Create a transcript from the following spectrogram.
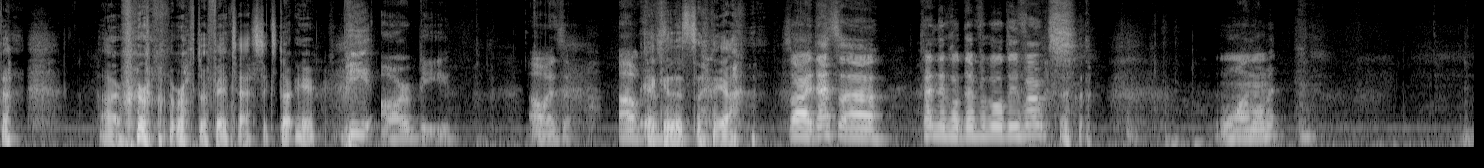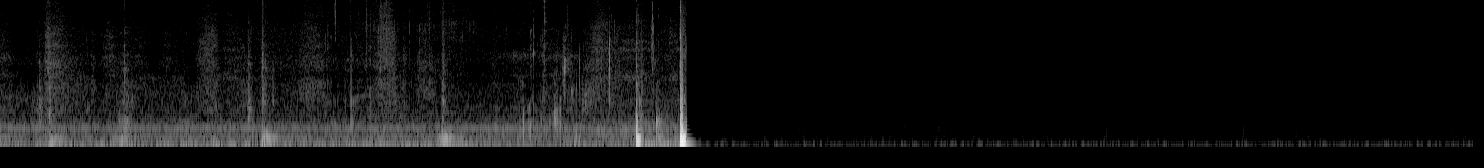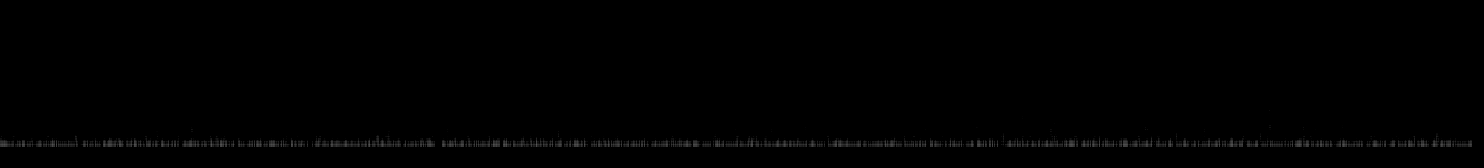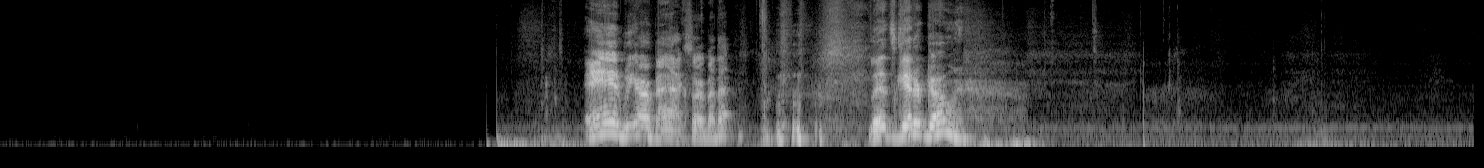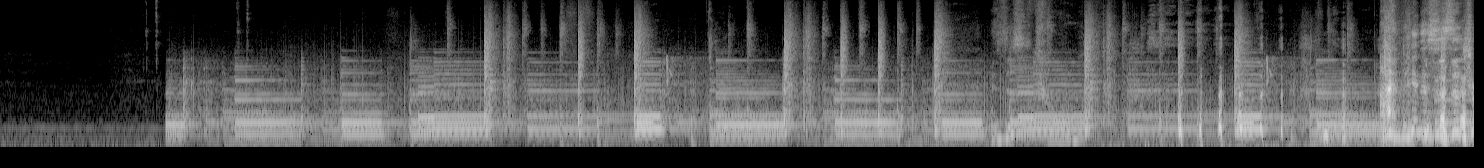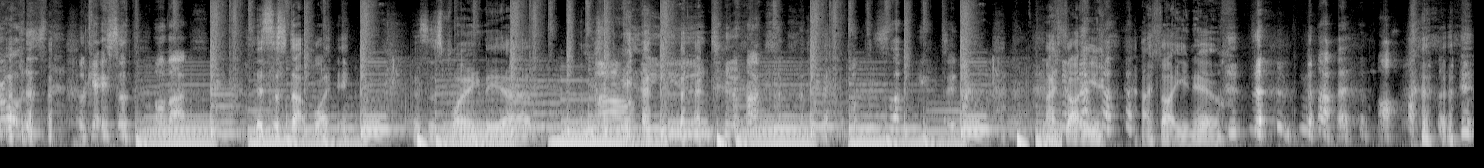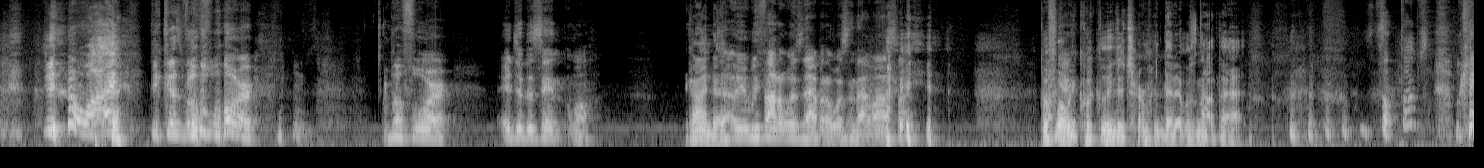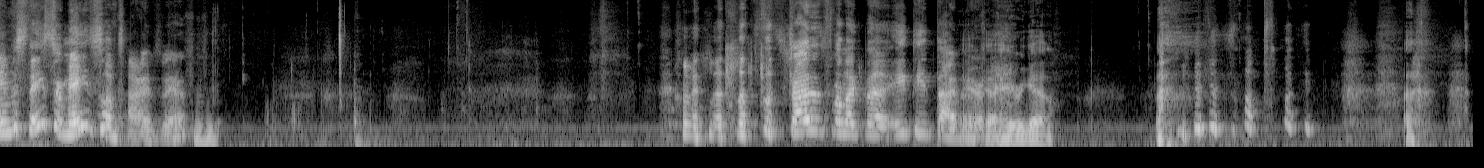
All right, we're, we're off to a fantastic start here. PRB. Oh, is Oh, Yeah, 'cause- 'cause it's yeah. sorry, that's a technical difficulty, folks. One moment. And we are back. Sorry about that. Let's get her going. Is this a troll? I think this is a troll. This okay. So hold on. This is not playing. This is playing the uh, the music. Oh, we the had. YouTube. what the fuck you? I thought you. I thought you knew. Not at all. Do you know why? Because before, before, it did the same. Well, Kinda. mean, we thought it was that, but it wasn't that last time. Before we quickly determined that it was not that. sometimes, okay, mistakes are made sometimes, man. let's, let's let's try this for like the 18th time here. Okay, here we go. It's not funny.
